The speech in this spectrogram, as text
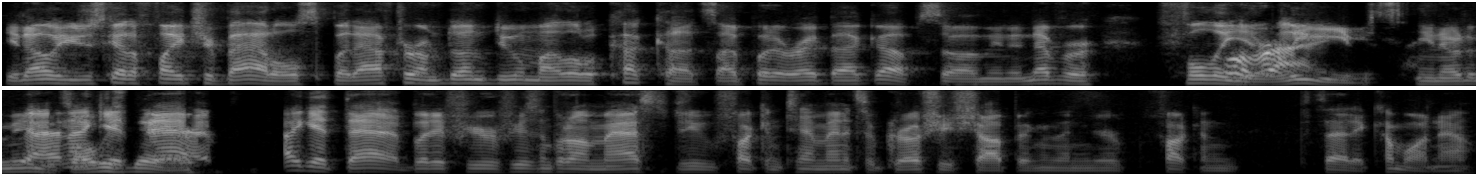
you know, you just got to fight your battles. But after I'm done doing my little cut cuts, I put it right back up. So, I mean, it never fully well, right. leaves. You know what I mean? Yeah, it's always there. That. I get that, but if you're refusing to put on a mask to do fucking ten minutes of grocery shopping, then you're fucking pathetic. Come on now.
